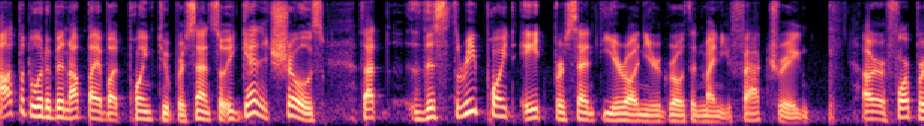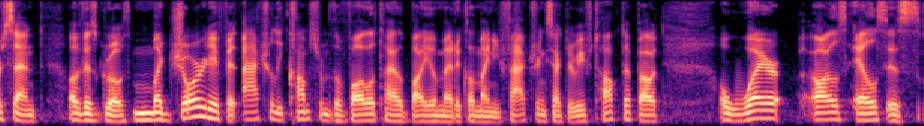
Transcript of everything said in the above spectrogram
output would have been up by about 0.2%. So again, it shows that this 3.8% year on year growth in manufacturing or 4% of this growth, majority of it actually comes from the volatile biomedical manufacturing sector. We've talked about where else, else is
